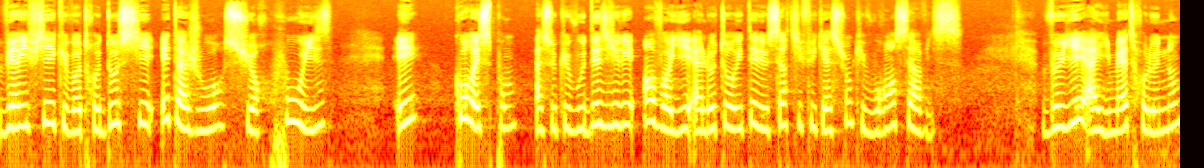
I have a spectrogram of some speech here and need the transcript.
Vérifiez que votre dossier est à jour sur Whois et correspond à ce que vous désirez envoyer à l'autorité de certification qui vous rend service. Veuillez à y mettre le nom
